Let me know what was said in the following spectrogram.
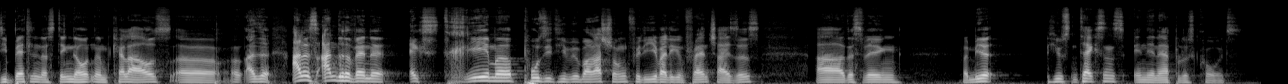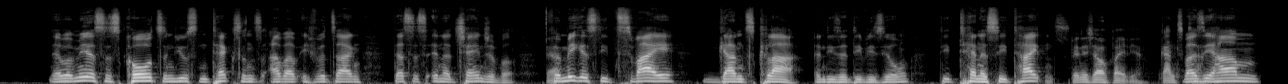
Die betteln das Ding da unten im Keller aus. Äh, also, alles andere wäre eine extreme positive Überraschung für die jeweiligen Franchises. Äh, deswegen, bei mir Houston Texans, Indianapolis Colts. Ja, bei mir ist es Colts und Houston Texans, aber ich würde sagen, das ist interchangeable. Ja. Für mich ist die zwei ganz klar in dieser Division die Tennessee Titans. Bin ich auch bei dir. Ganz Weil klar. sie haben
